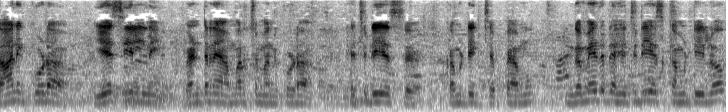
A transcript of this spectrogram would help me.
దానికి కూడా ఏసీల్ని వెంటనే అమర్చమని కూడా హెచ్డిఎస్ కమిటీకి చెప్పాము. ఇంకా మీదట హెచ్డిఎస్ కమిటీలో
